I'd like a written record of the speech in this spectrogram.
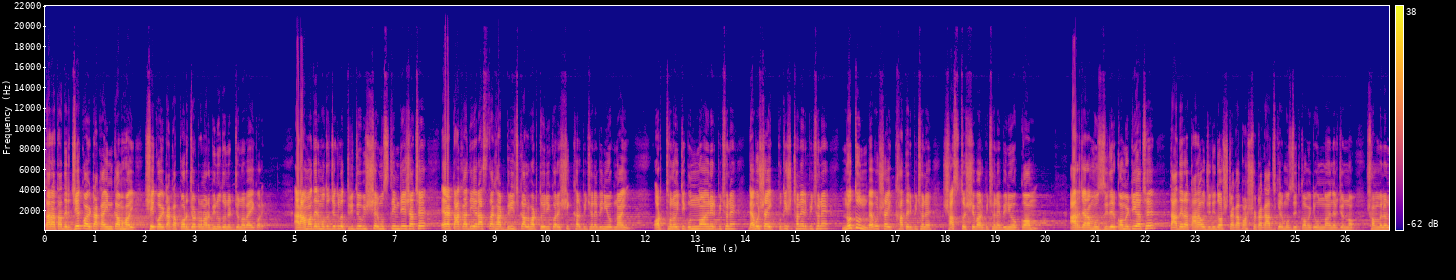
তারা তাদের যে কয় টাকা ইনকাম হয়, সে কয় টাকা পর্যটন আর বিনোদনের জন্য ব্যয় করে। আর আমাদের মতো যেগুলো তৃতীয় বিশ্বের মুসলিম দেশ আছে, এরা টাকা দিয়ে রাস্তাঘাট ব্রিজ কালভার্ট তৈরি করে, শিক্ষার পিছনে বিনিয়োগ নাই। অর্থনৈতিক উন্নয়নের পিছনে, ব্যবসায়িক প্রতিষ্ঠানের পিছনে, নতুন ব্যবসায়িক খাতের পিছনে, স্বাস্থ্যসেবার পিছনে বিনিয়োগ কম। আর যারা মসজিদের কমিটি আছে তাদের তারাও যদি দশ টাকা, পাঁচশো টাকা আজকের মসজিদ কমিটি উন্নয়নের জন্য সম্মেলন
